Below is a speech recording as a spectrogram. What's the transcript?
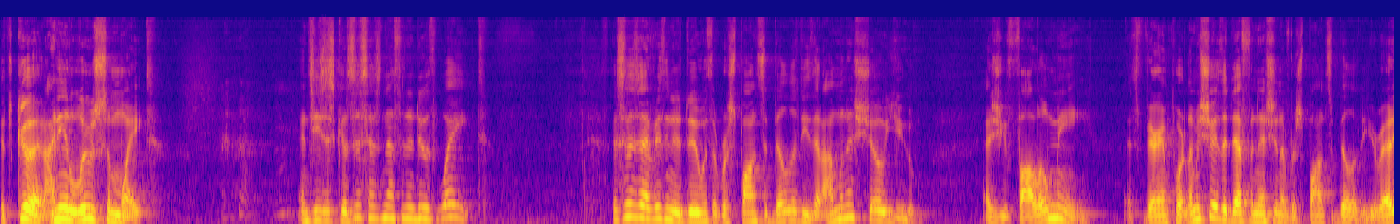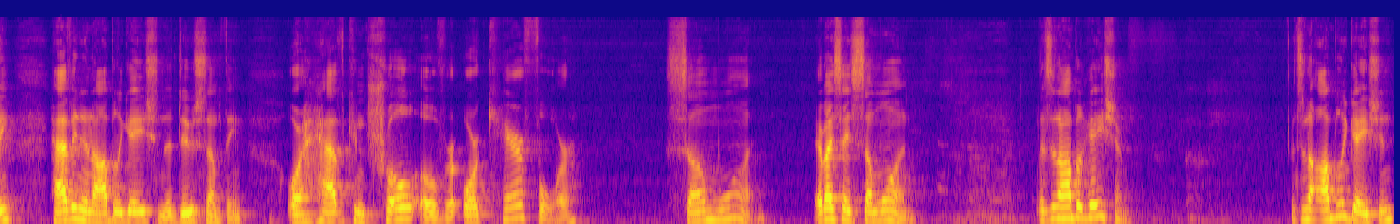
it's good. I need to lose some weight. And Jesus goes, This has nothing to do with weight. This has everything to do with a responsibility that I'm to show you as you follow me. It's very important. Let me show you the definition of responsibility. You ready? Having an obligation to do something or have control over or care for someone. Everybody say someone. It's an obligation. It's an obligation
